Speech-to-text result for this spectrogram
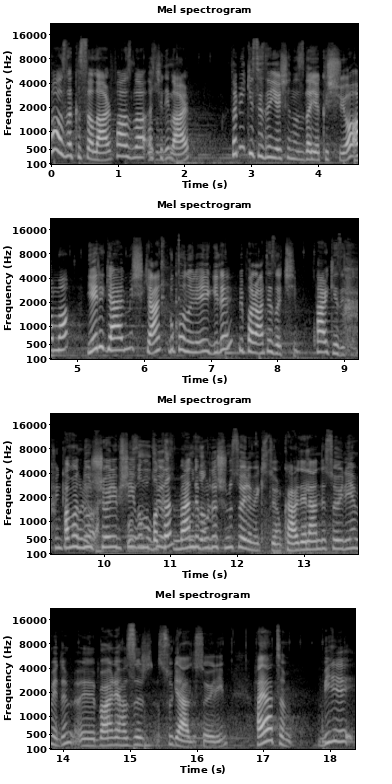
fazla kısalar, fazla Uzun değil mi? açıklar. Tabii ki sizin yaşınızda yakışıyor ama yeri gelmişken bu konuyla ilgili bir parantez açayım. Herkes için çünkü Ama Nur soruyorlar. şöyle bir şey Uzun mu? unutuyorsun. Bakın, ben de uzun. burada şunu söylemek istiyorum. Kardelen'de söyleyemedim. Ee, bari hazır su geldi söyleyeyim. Hayatım biri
